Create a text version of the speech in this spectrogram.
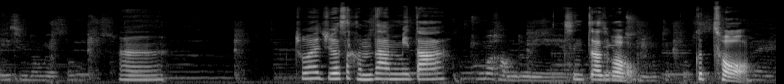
이게 지금 너무 예뻐. 아, 좋아해 주셔서 감사합니다. 정말 감동이에요. 진짜 저거. 생각지도 못했죠. 그쵸? 네.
